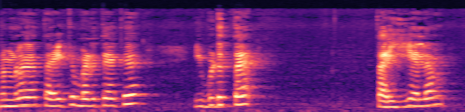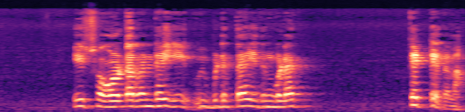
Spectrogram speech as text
നമ്മൾ തയ്ക്കുമ്പോഴത്തേക്ക് ഇവിടുത്തെ തയ്യലും ഈ ഷോൾഡറിന്റെ ഈ ഇവിടുത്തെ ഇതും കൂടെ കെട്ടിടണം.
